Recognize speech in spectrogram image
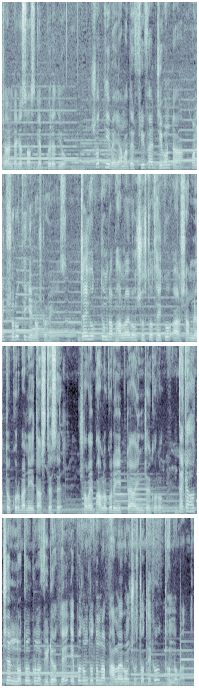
চ্যানেলটাকে সাবস্ক্রাইব করে দিও। সত্যি ভাই, আমাদের ফ্রি ফায়ার জীবনটা অনেক শুরু থেকেই নষ্ট হয়ে গেছে। যাই হোক, তোমরা ভালো এবং সুস্থ থেকো, আর সামনে তো কোরবানি ঈদ আসতেছে। সবাই ভালো করে ঈদটা এনজয় করো। দেখা হচ্ছে নতুন কোনো ভিডিওতে। এ পর্যন্ত তোমরা ভালো এবং সুস্থ থেকো। ধন্যবাদ।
